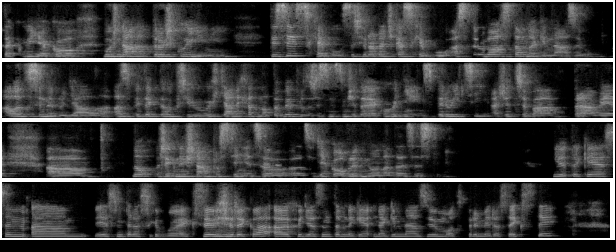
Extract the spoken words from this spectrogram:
takový jako možná trošku jiný. Ty jsi z Chebu, jsi rodačka z Chebu a studovala jsi tam na gymnáziu, ale to si nedodělala a zbytek toho příběhu bych chtěla nechat na tobě, protože si myslím, že to je jako hodně inspirující a že třeba právě, uh, no, řekneš nám prostě něco, co tě jako ovlivnilo na té cestě. Jo, tak já jsem, um, já jsem teda z Chebu, jak jsi už řekla, a chodila jsem tam na, na gymnázium od první do sexty,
